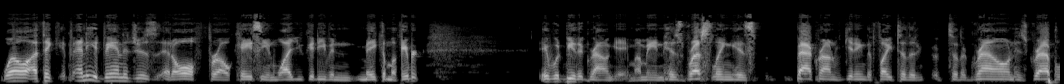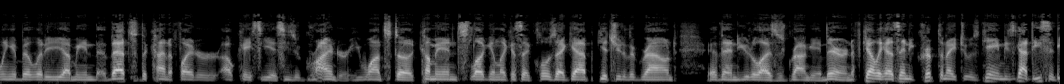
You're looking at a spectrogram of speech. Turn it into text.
Well, I think if any advantages at all for Alkaisi and why you could even make him a favorite, it would be the ground game. I mean, his wrestling, his background of getting the fight to the to the ground, his grappling ability. I mean, that's the kind of fighter Casey is. He's a grinder. He wants to come in, slug in, like I said, close that gap, get you to the ground, and then utilize his ground game there. And if Kelly has any kryptonite to his game, he's got decent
